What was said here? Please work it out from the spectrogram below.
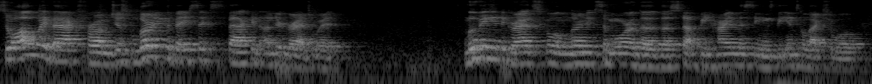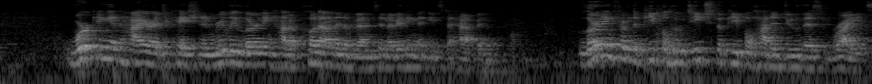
So all the way back from just learning the basics back in undergraduate, moving into grad school and learning some more of the, the stuff behind the scenes, the intellectual, working in higher education and really learning how to put on an event and everything that needs to happen, learning from the people who teach the people how to do this right,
